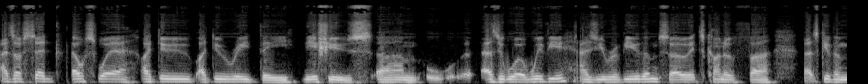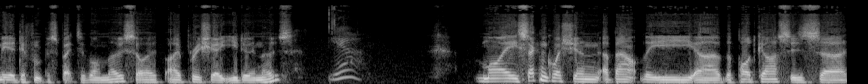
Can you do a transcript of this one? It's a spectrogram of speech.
as I've said elsewhere, I do I do read the the issues um, as it were with you as you review them. So it's kind of uh, that's given me a different perspective on those. So I, I appreciate you doing those. Yeah. My second question about the uh, the podcast is uh,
